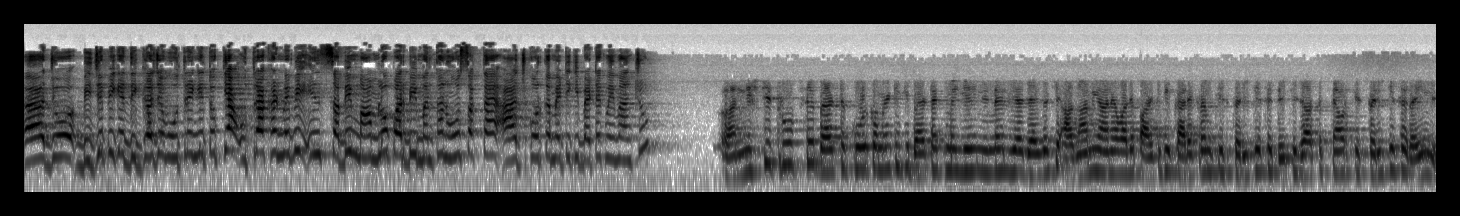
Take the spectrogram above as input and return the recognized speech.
जो बीजेपी के दिग्गज जब उतरेंगे तो क्या उत्तराखंड में भी इन सभी मामलों पर भी मंथन हो सकता है? आज कोर कमेटी की बैठक में, हिमांशु। निश्चित रूप से बैठक कोर कमेटी की बैठक में यह निर्णय लिया जाएगा कि आगामी आने वाले पार्टी के कार्यक्रम किस तरीके से देखे जा सकते हैं और किस तरीके से रहेंगे।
